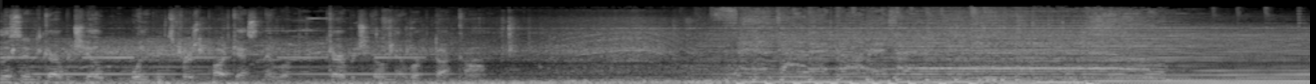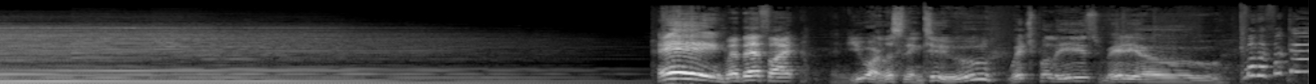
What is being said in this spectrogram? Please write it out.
You're listening to Garbage Hill, Winnipeg's first podcast network, garbagehillnetwork.com. Hey! We're Bear Fight. And you are listening to. Witch Police Radio. Motherfucker!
